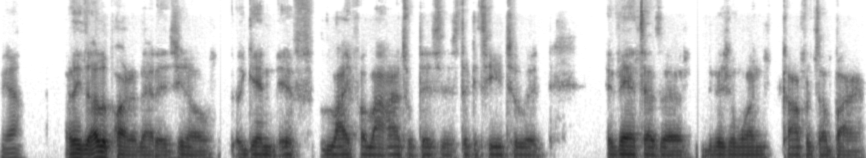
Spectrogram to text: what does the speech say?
Yeah. I think the other part of that is, you know, again, if life aligns with this, is to continue to it advance as a Division One conference umpire,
